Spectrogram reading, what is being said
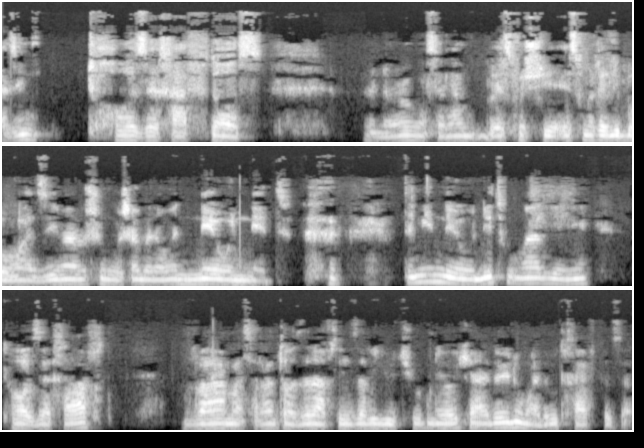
از این تازه خفتاست اینا رو مثلا اسمش یه اسم خیلی بامزه من روشون باشم به نام نیونیت دم یه نیونیت اومد یعنی تازه خفت و مثلا تازه رفته یه ذره یوتیوب نگاه کرده و این اومده بود خفت بزنه.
